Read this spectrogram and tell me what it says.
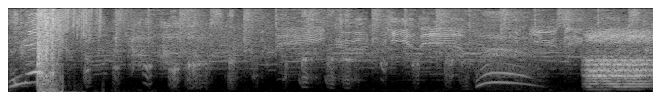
Next! oh.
